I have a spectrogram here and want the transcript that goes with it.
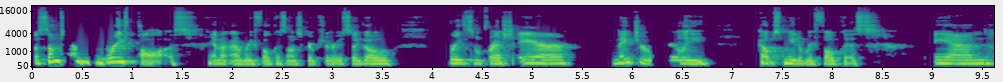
But sometimes a brief pause and a, a refocus on scripture is to go breathe some fresh air. Nature really helps me to refocus. And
